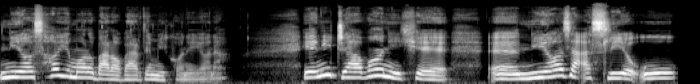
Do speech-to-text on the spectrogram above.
نیازهای ما رو برآورده می‌کنه یا نه؟ یعنی جوانی که نیاز اصلی او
